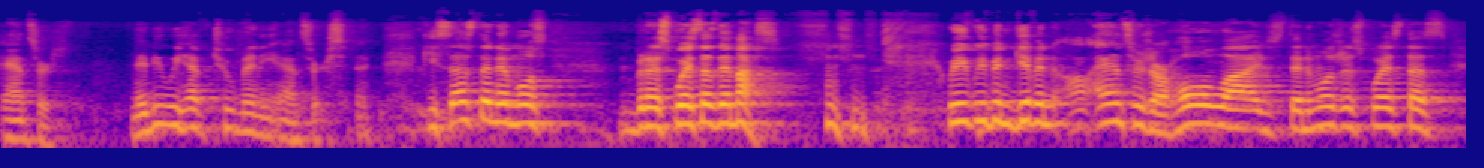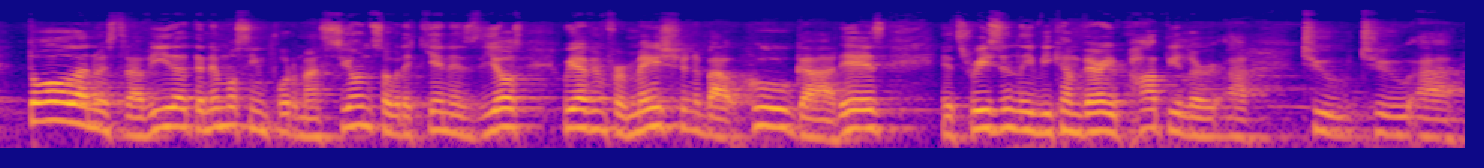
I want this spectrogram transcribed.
answers. Maybe we have too many answers. Quizás tenemos respuestas de más. we, we've been given answers our whole lives. Tenemos respuestas toda nuestra vida. Tenemos información sobre quién es Dios. We have information about who God is. It's recently become very popular uh, to, to, uh,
